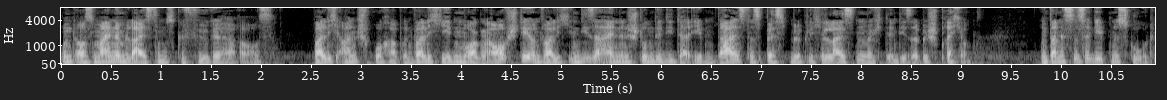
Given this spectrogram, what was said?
und aus meinem Leistungsgefüge heraus, weil ich Anspruch habe und weil ich jeden Morgen aufstehe und weil ich in dieser einen Stunde, die da eben da ist, das Bestmögliche leisten möchte in dieser Besprechung. Und dann ist das Ergebnis gut.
